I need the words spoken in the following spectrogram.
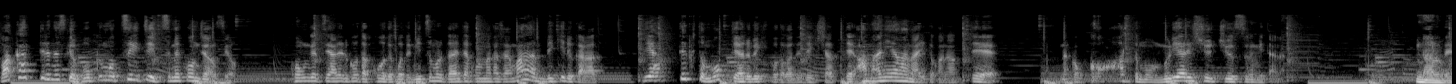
分かってるんですけど、僕もついつい詰め込んじゃうんですよ。今月やれることはこうでこうで見積もり大体こんな感じで、まだできるから。で、やっていくともっとやるべきことが出てきちゃって、あ、間に合わないとかなって、なんかゴーってもう無理やり集中するみたいな。なので、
